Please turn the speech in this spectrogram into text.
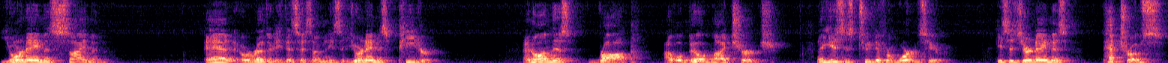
Your name is Simon. And, or rather, he didn't say Simon, he said, Your name is Peter. And on this rock I will build my church. Now he uses two different words here. He says, Your name is Petros,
